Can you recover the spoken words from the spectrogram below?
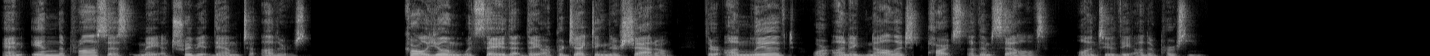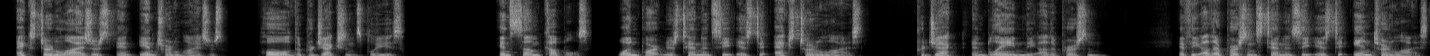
and in the process may attribute them to others. Carl Jung would say that they are projecting their shadow, their unlived or unacknowledged parts of themselves onto the other person. Externalizers and internalizers. Hold the projections, please. In some couples, one partner's tendency is to externalize, project, and blame the other person. If the other person's tendency is to internalize,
